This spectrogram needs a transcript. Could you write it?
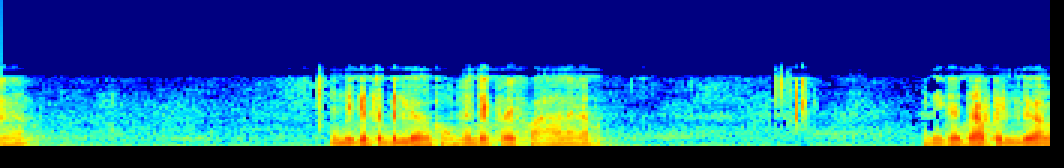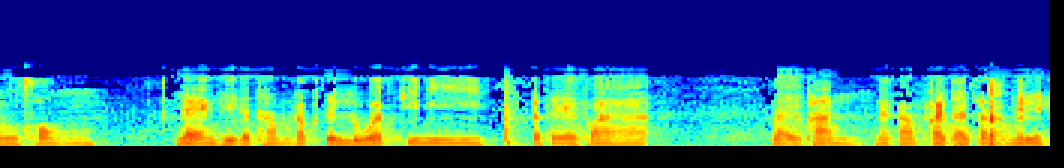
นะครับ อันนี้ก็จะเป็นเรื่องของแม่เหล็กไฟฟ้านะครับ อันนี้ก็จะเป็นเรื่องของแรงที่กระทำกับเส้นลวดที่มีกระแสไฟฟ้าไหลผ่านนะครับ ภายใต้สนามแม่เหล็ก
